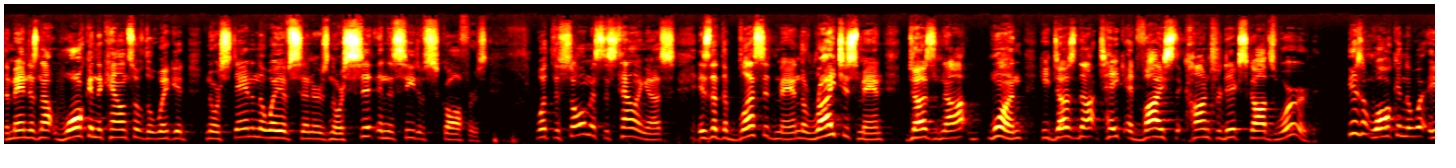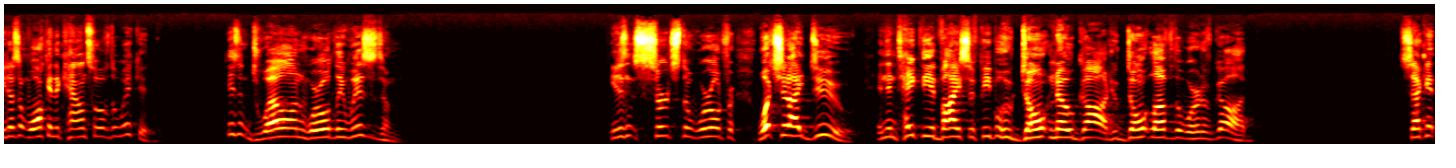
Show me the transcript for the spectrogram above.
The man does not walk in the counsel of the wicked, nor stand in the way of sinners, nor sit in the seat of scoffers what the psalmist is telling us is that the blessed man, the righteous man, does not, one, he does not take advice that contradicts God's word. He doesn't walk in the, way, he doesn't walk in the counsel of the wicked. He doesn't dwell on worldly wisdom. He doesn't search the world for what should I do and then take the advice of people who don't know God, who don't love the word of God. Second,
